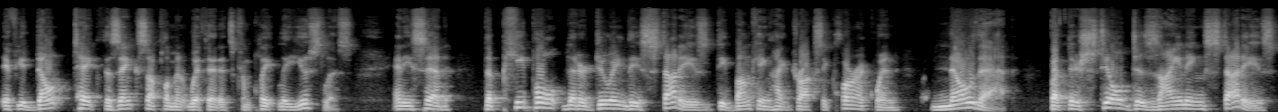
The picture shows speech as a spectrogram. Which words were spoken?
If you don't take the zinc supplement with it, it's completely useless. And he said, the people that are doing these studies debunking hydroxychloroquine know that, but they're still designing studies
